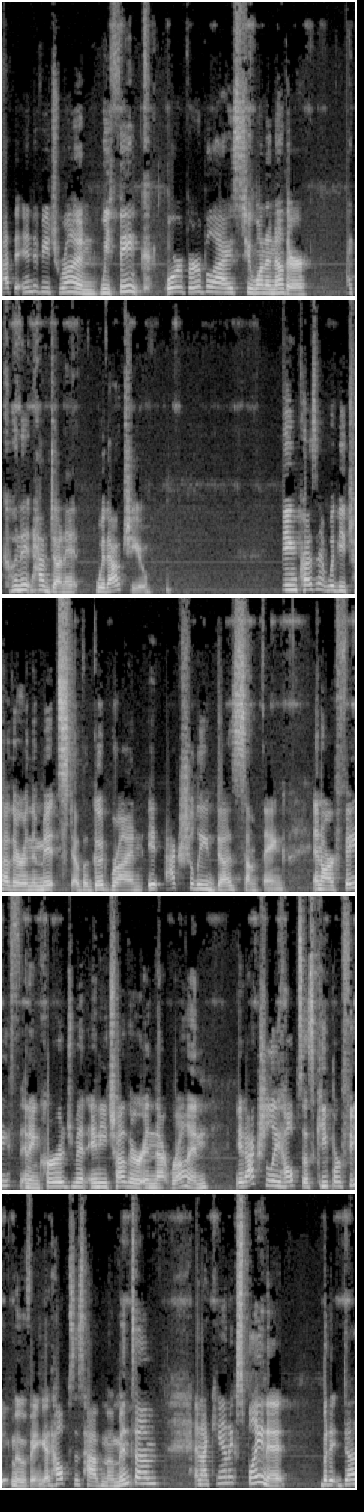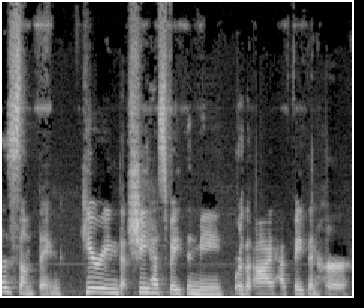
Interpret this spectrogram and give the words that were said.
at the end of each run, we think or verbalize to one another, I couldn't have done it without you. Being present with each other in the midst of a good run, it actually does something and our faith and encouragement in each other in that run, it actually helps us keep our feet moving. It helps us have momentum. And I can't explain it, but it does something hearing that she has faith in me or that I have faith in her.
